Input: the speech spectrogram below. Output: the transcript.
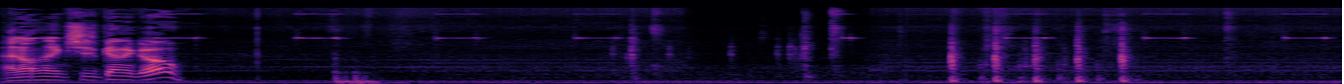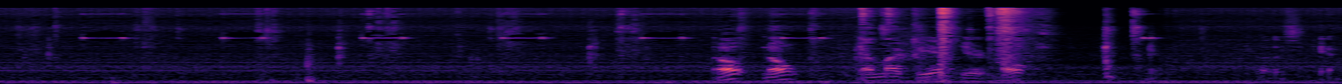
I don't think she's going to go. Oh, nope. That might be it here. Oh. Here. Try this again.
